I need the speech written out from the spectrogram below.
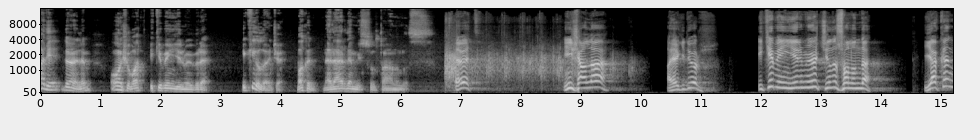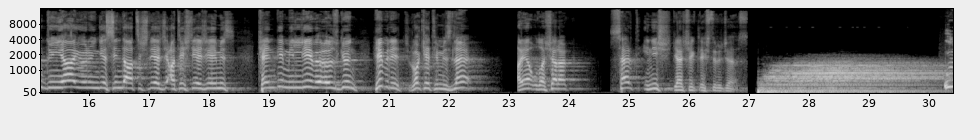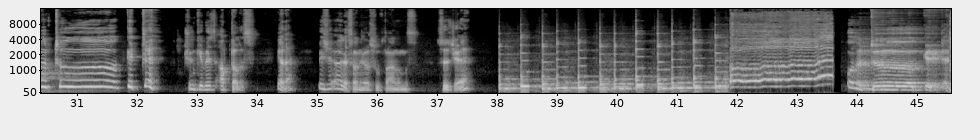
Hadi dönelim 10 Şubat 2021'e. İki yıl önce. Bakın neler demiş sultanımız. Evet. İnşallah Ay'a gidiyoruz. 2023 yılı sonunda yakın dünya yörüngesinde ateşleyece- ateşleyeceğimiz kendi milli ve özgün hibrit roketimizle Ay'a ulaşarak sert iniş gerçekleştireceğiz. Unuttuk gitti. Çünkü biz aptalız. Ya da bizi öyle sanıyor sultanımız. Sizce? Unuttuk gitti.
